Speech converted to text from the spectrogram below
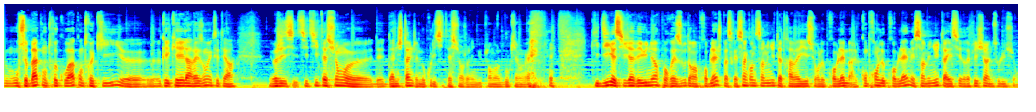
On se bat contre quoi? Contre qui? Euh, Quelle est la raison Etc. Cette citation euh, d'Einstein, j'aime beaucoup les citations, j'en ai mis plein dans le bouquin, qui dit Si j'avais une heure pour résoudre un problème, je passerais 55 minutes à travailler sur le problème, à comprendre le problème, et 5 minutes à essayer de réfléchir à une solution.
